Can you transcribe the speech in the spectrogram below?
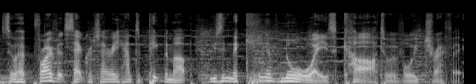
so her private secretary had to pick them up using the King of Norway's car to avoid traffic.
